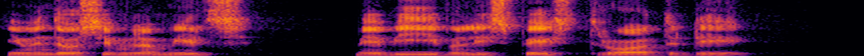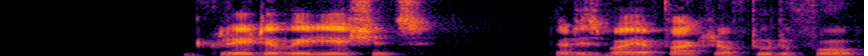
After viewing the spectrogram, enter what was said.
even though similar meals may be evenly spaced throughout the day. Greater variations that is by a factor of 2 to 4,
